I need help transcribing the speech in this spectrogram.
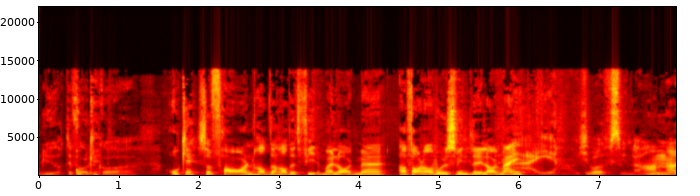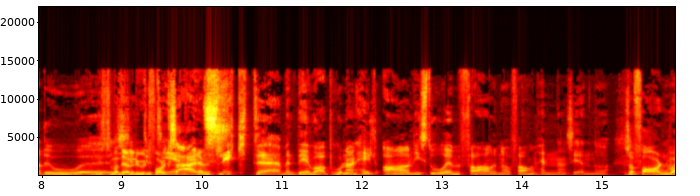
lurte folk okay. og Ok, så faren hadde hatt et firma i lag med ja, Faren hadde vært svindler i lag med ei? Nei, han hadde ikke vært svindler. Han hadde jo eh, Hvis man hadde lurt folk, så er det- en slekt. eh, Men det var av en helt annen historie med faren og faren hennes igjen. Så faren ble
